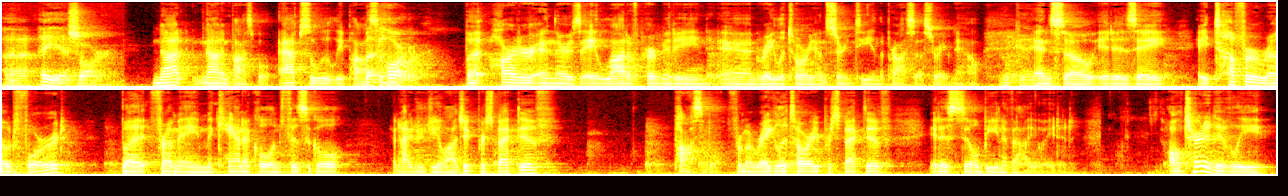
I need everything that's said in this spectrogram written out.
uh, ASR, not not impossible, absolutely possible. but harder. but harder. And there's a lot of permitting and regulatory uncertainty in the process right now. Okay. And so it is a a tougher road forward, but from a mechanical and physical and hydrogeologic perspective, possible. From a regulatory perspective, it is still being evaluated. Alternatively,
